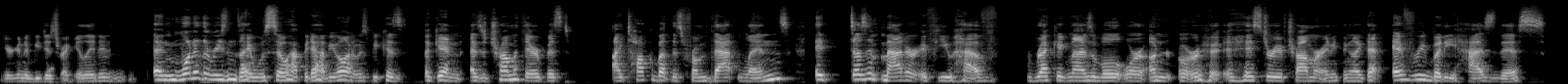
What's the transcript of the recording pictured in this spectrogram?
you're going to be dysregulated. And one of the reasons I was so happy to have you on was because, again, as a trauma therapist, I talk about this from that lens. It doesn't matter if you have recognizable or un- or a history of trauma or anything like that. Everybody has this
